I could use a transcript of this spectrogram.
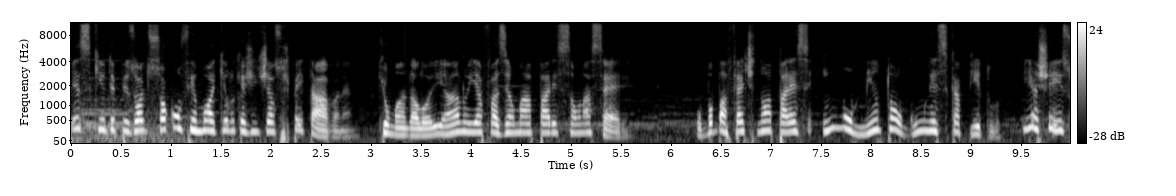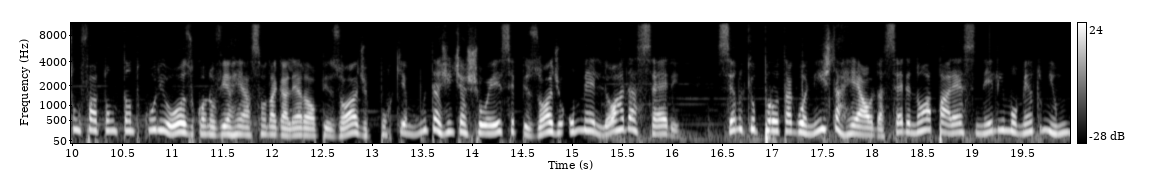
Esse quinto episódio só confirmou aquilo que a gente já suspeitava, né? Que o Mandaloriano ia fazer uma aparição na série. O Boba Fett não aparece em momento algum nesse capítulo. E achei isso um fator um tanto curioso quando vi a reação da galera ao episódio, porque muita gente achou esse episódio o melhor da série, sendo que o protagonista real da série não aparece nele em momento nenhum.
